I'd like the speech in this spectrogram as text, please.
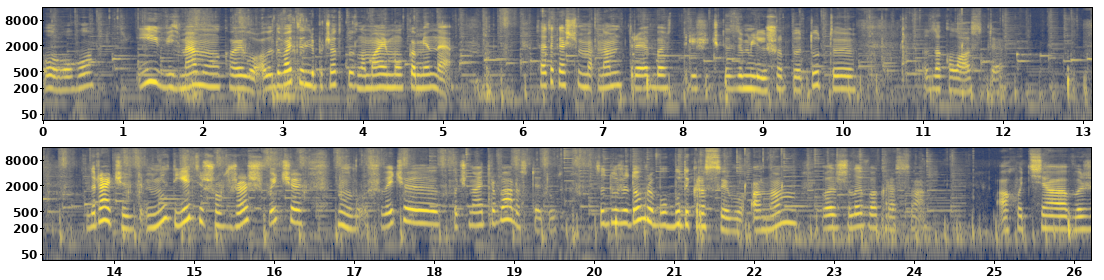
Ого. І візьмемо кайло. Але давайте для початку зламаємо кам'яне. Це таке, що нам треба трішечки землі, щоб тут е, закласти. До речі, мені здається, що вже швидше, ну, швидше починає трава рости тут. Це дуже добре, бо буде красиво, а нам важлива краса. А хоча виж...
